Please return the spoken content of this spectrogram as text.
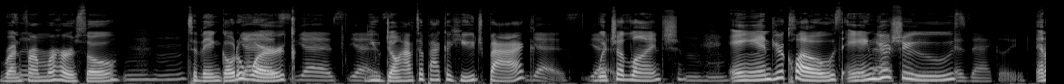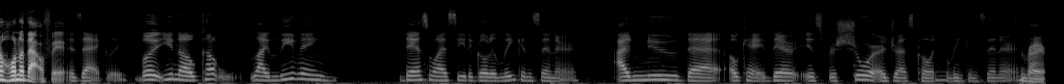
Run So- from rehearsal mm-hmm. to then go to yes, work. Yes, yes. You don't have to pack a huge bag Yes, yes. with your lunch mm-hmm. and your clothes and your shoes Exactly. and a whole nother outfit. Exactly. But you know, come like leaving Dance NYC to go to Lincoln Center, I knew that okay, there is for sure a dress code at Lincoln Center, Right.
